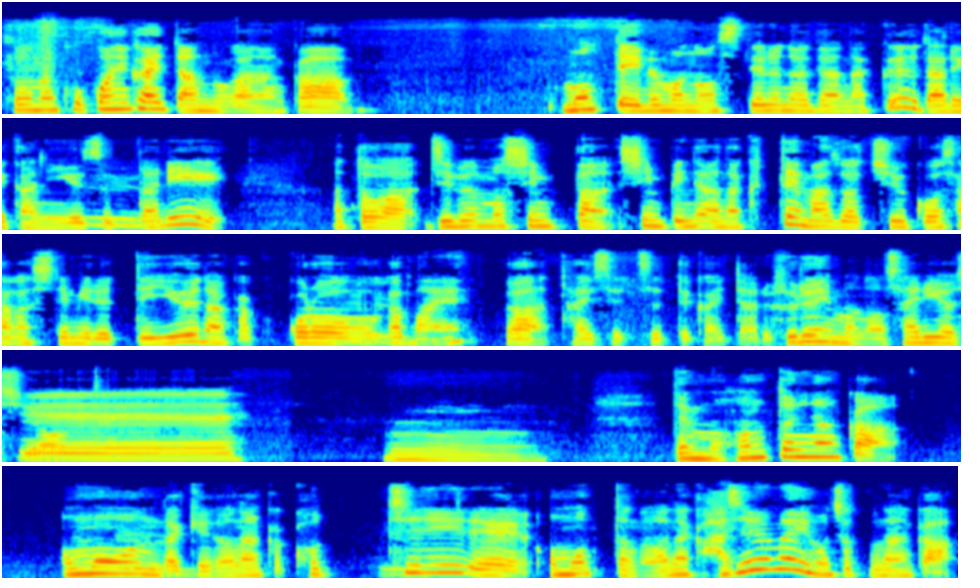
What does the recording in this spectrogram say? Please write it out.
そうな、ここに書いてあるのが、なんか、持っているものを捨てるのではなく、誰かに譲ったり、あとは自分も新品新品ではなくて、まずは中古を探してみるっていう、なんか心構えが大切って書いてある。古いものを再利用しようみたいな。へうん。でも本当になんか、思うんだけど、なんかこっちで思ったのは、なんか始め前にもちょっとなんか、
